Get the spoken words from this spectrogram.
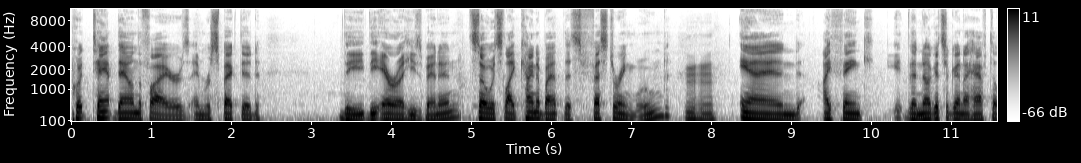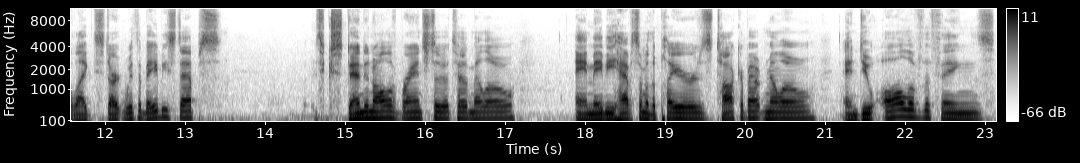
put tamped down the fires and respected the the era he's been in. So it's like kind of about this festering wound. Mm-hmm. And I think it- the Nuggets are going to have to like start with the baby steps, extend an olive branch to to Melo, and maybe have some of the players talk about Melo and do all of the things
